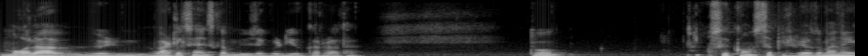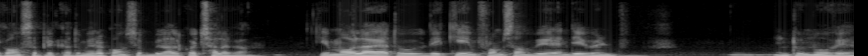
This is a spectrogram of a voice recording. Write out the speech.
مولا وائٹل سائنس کا میوزک ویڈیو کر رہا تھا۔ تو اس کے کانسیپٹ لکھا تو میں نے یہ کانسیپٹ لکھا، تو میرا کانسیپٹ بلال کو اچھا لگا کہ مولا آیا تو they came from somewhere and they went into nowhere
